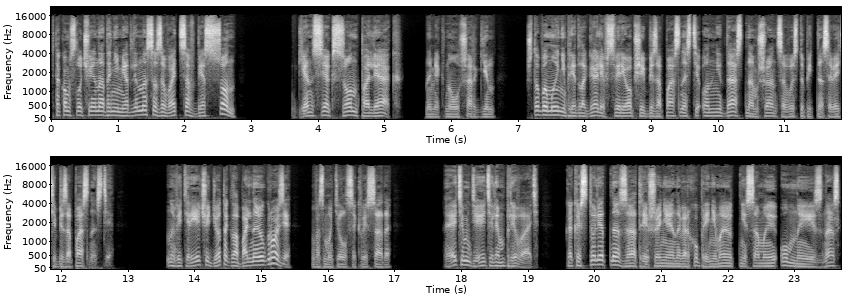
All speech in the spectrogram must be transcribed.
«В таком случае надо немедленно созывать Совбез Сон». «Генсек Сон поляк», — намекнул Шаргин. «Что бы мы ни предлагали в сфере общей безопасности, он не даст нам шанса выступить на Совете Безопасности». «Но ведь речь идет о глобальной угрозе», — возмутился Квисада. «Этим деятелям плевать. Как и сто лет назад, решения наверху принимают не самые умные из нас,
